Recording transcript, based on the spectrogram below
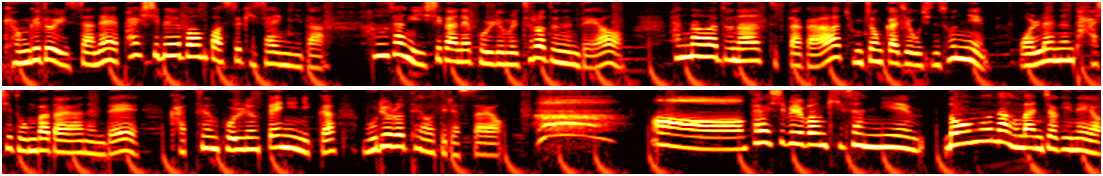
경기도 일산의 81번 버스 기사입니다. 항상 이 시간에 볼륨을 틀어두는데요. 한나와 두나 듣다가 종점까지 오신 손님, 원래는 다시 돈 받아야 하는데, 같은 볼륨 팬이니까 무료로 태워드렸어요. 어, 81번 기사님, 너무 낭만적이네요.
